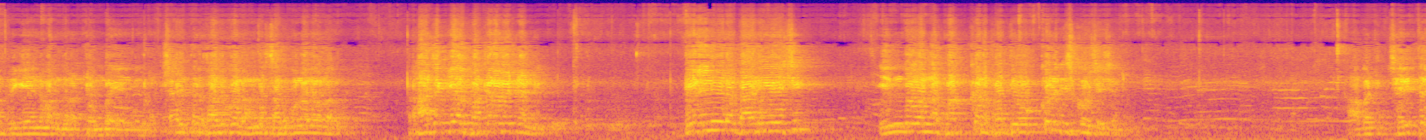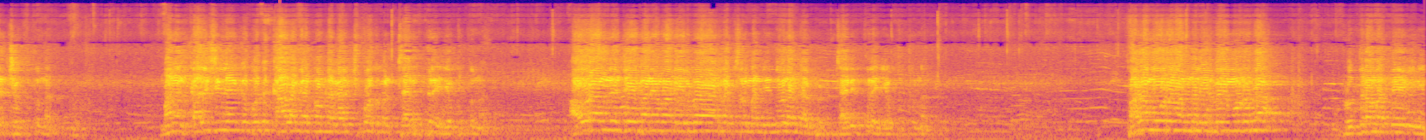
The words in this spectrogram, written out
పదిహేను వందల తొంభై ఎనిమిదిలో చరిత్ర చదువుకోరు అందరు చదువుకునే ఉన్నారు. రాజకీయాలు పక్కన పెట్టండి. ఢిల్లీలో దాడి చేసి హిందూ ఉన్న పక్కన ప్రతి ఒక్కరు తీసుకొచ్చేసారు కాబట్టి చరిత్ర చెబుతున్నారు మనం కలిసి లేకపోతే కాలగర్భంలో కలిసిపోతామని చరిత్ర చెప్తున్నారు ఔరంగజేబ్ అనేవాడు ఇరవై ఆరు లక్షల మంది హిందువులను చెప్పారు చరిత్ర చెబుతున్నారు పదమూడు వందల ఇరవై మూడులో రుద్రమదేవిని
